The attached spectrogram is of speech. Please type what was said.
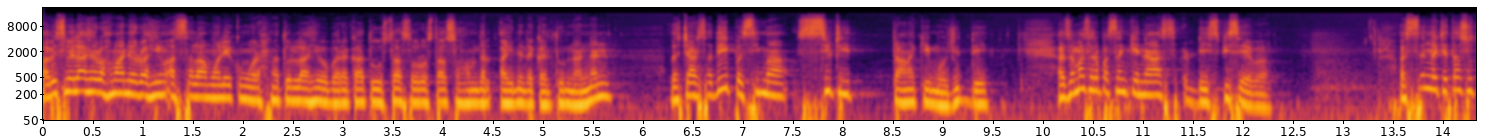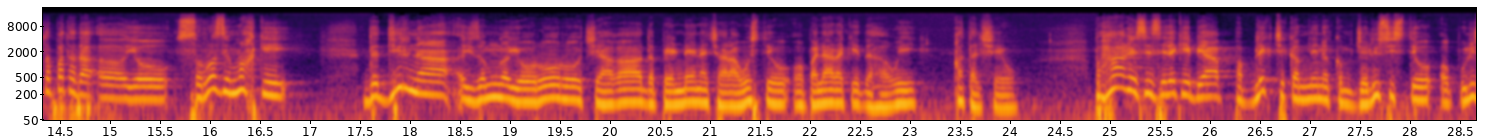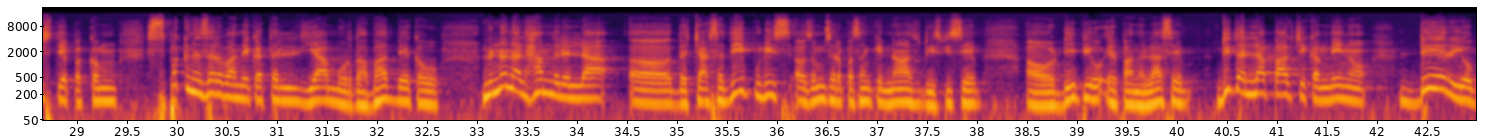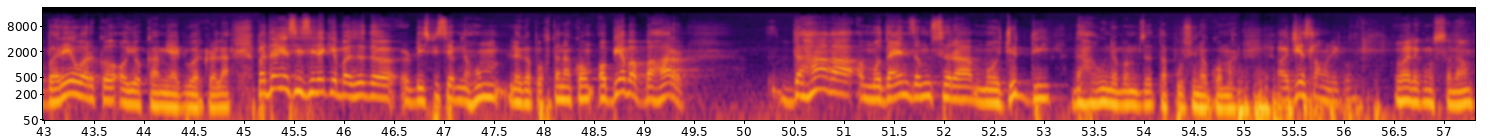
بسم الله الرحمن الرحیم السلام علیکم ورحمت الله وبرکاتو استاد سور استاد سو همدرد آینه د کلتور نن د چارسدې په سیمه سټي تاڼه کې موجود دی زما سره پسند کې ناس ډي سپي سیو څنګه چې تاسو ته پته ده یو سروز مخ کې د دیر نه زموږ یو ورور و چې هغه د پنډۍ نه چا راوستی و او په لاره کې د هغوی قتل شوی و. په هغې سلسله کې بیا پبلک چې کوم دی نو کوم جلوس ایستی و او پولیس ته یې په کوم سپک نظر باندې کتل یا مرداباد به یې کوو نو نن الحمدلله د چارسدې پولیس او زموږ سره په څنګ کې ناست ډي ایس پي صیب او ډي پي او عرفان الله صیب دوی ته الله پاک چې کوم دی نو ډېر یو بری ورکړ او یو کامیابي ورکړله. په دغې سلسله کې به زه د ډي سپي صاحب نه هم لږه پوښتنه کوم او بیا به بهر د هغه مدعین زموږ سره موجود دي د هغوی نه به هم زه تپوسونه کوم. جی اسلام علیکم. وعلیکم السلام.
